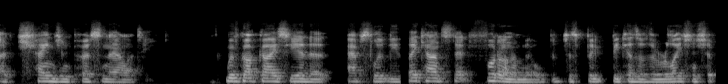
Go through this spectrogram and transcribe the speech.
a change in personality. We've got guys here that absolutely they can't step foot on a mill, but just be, because of the relationship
